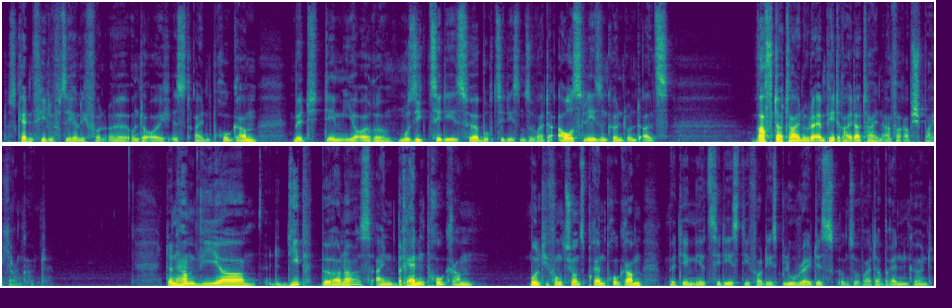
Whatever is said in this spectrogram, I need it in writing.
Das kennen viele sicherlich von äh, unter euch, ist ein Programm, mit dem ihr eure Musik-CDs, Hörbuch-CDs und so weiter auslesen könnt und als WAV-Dateien oder MP3-Dateien einfach abspeichern könnt. Dann haben wir Deep Burner, ist ein Brennprogramm, Multifunktionsbrennprogramm, mit dem ihr CDs, DVDs, Blu-ray-Discs und so weiter brennen könnt.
